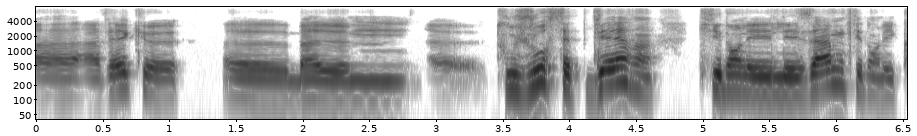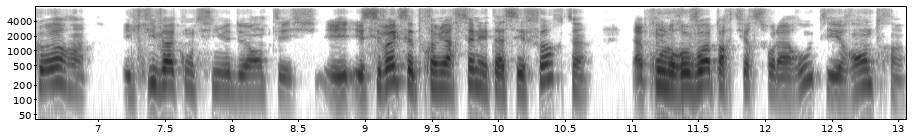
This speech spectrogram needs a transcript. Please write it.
euh, avec euh, euh, bah, euh, toujours cette guerre qui est dans les, les âmes, qui est dans les corps et qui va continuer de hanter. Et, et c'est vrai que cette première scène est assez forte. Après, on le revoit partir sur la route et il rentre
